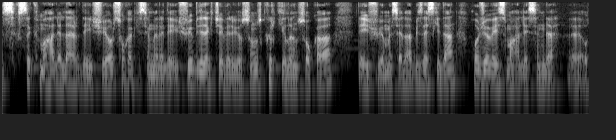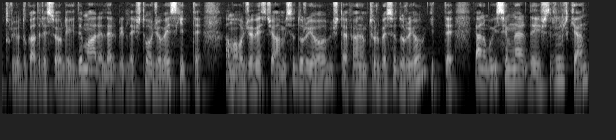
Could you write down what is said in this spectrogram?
Sık sık mahalleler değişiyor, sokak isimleri değişiyor. Bir dilekçe veriyorsunuz. 40 yılın sokağı değişiyor mesela. Biz eskiden Hoca Veys mahallesinde e, oturuyorduk. Adres öyleydi. Mahalleler birleşti. Hoca Veys gitti. Ama Hoca Veys camisi duruyor. İşte efendim türbesi duruyor. Gitti. Yani bu isimler değiştirilirken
